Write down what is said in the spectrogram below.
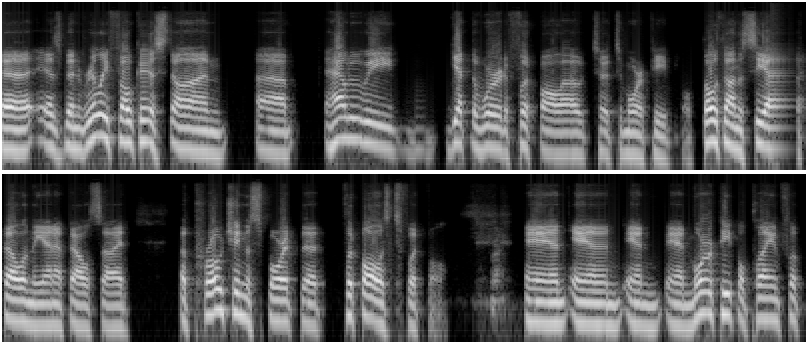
uh, has been really focused on uh, how do we get the word of football out to, to more people, both on the CFL and the NFL side, approaching the sport that football is football, right. and and and and more people playing football,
